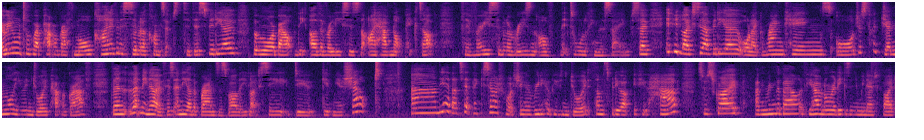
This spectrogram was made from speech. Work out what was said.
really want to talk about Pat McGrath more, kind of in a similar concept to this video, but more about the other releases that I have not picked up a very similar reason of it's all looking the same. So if you'd like to see that video or like rankings or just like general you enjoy Pat McGrath then let me know if there's any other brands as well that you'd like to see do give me a shout. And yeah, that's it. Thank you so much for watching. I really hope you've enjoyed. Thumbs the video up if you have. Subscribe and ring the bell if you haven't already because then you'll be notified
